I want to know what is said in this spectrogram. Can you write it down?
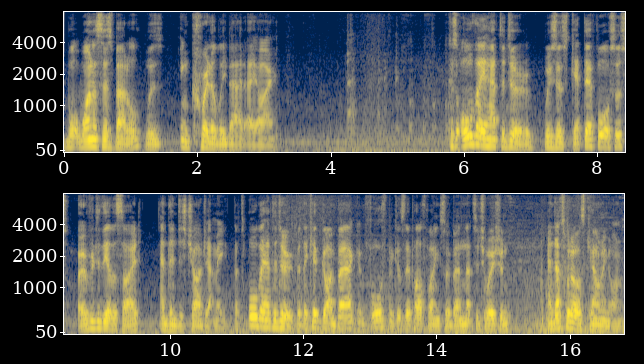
What won us this battle was incredibly bad AI. Because all they had to do was just get their forces over to the other side, and then discharge at me. That's all they had to do. But they kept going back and forth because they're pathfinding so bad in that situation. And that's what I was counting on.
